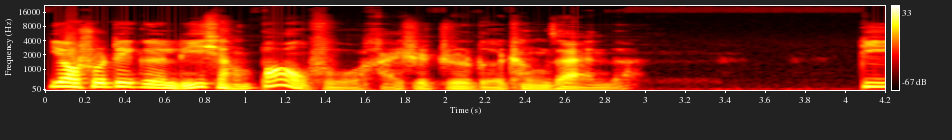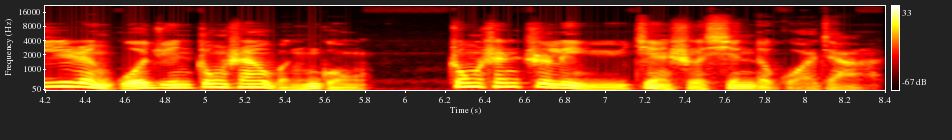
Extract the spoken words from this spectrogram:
要说这个理想抱负，还是值得称赞的。第一任国君中山文公终身致力于建设新的国家，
